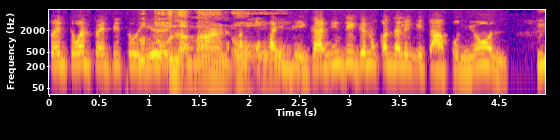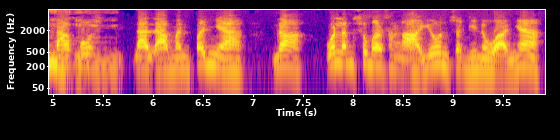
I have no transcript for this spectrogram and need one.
21, 22 years. Totoo naman. Oo. Kaibigan, hindi ganun kadaling itapon yun. Mm-mm. Tapos, Lalaman pa niya na walang sumasang-ayon sa ginawa niya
